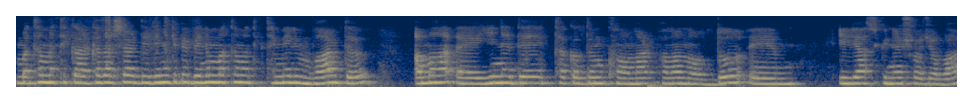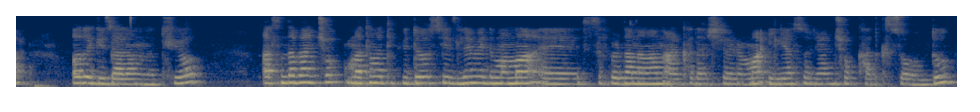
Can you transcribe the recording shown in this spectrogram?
Matematik arkadaşlar dediğim gibi benim matematik temelim vardı. Ama e, yine de takıldığım konular falan oldu. E, İlyas Güneş Hoca var. O da güzel anlatıyor. Aslında ben çok matematik videosu izlemedim ama e, sıfırdan alan arkadaşlarıma İlyas Hoca'nın çok katkısı oldu.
